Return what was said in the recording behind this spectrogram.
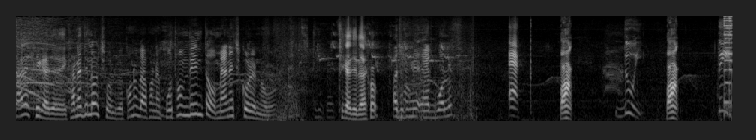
তাহলে ঠিক আছে এখানে দিলেও চলবে কোনো ব্যাপার না প্রথম দিন তো ম্যানেজ করে নেব। ঠিক আছে দেখো। আচ্ছা তুমি এক বলো। এক পাঁক দুই তিন।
